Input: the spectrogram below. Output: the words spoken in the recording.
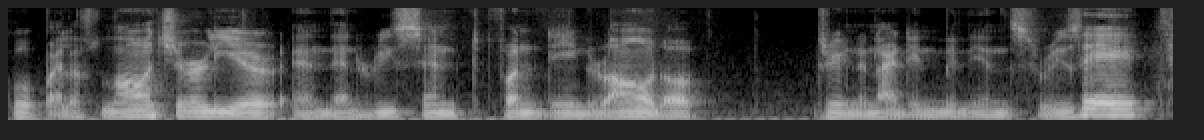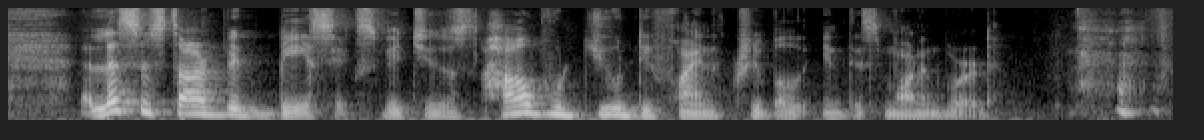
Copilot's launch earlier and then recent funding round of 319 million Series A. Let's start with basics, which is how would you define Cribl in this modern world?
